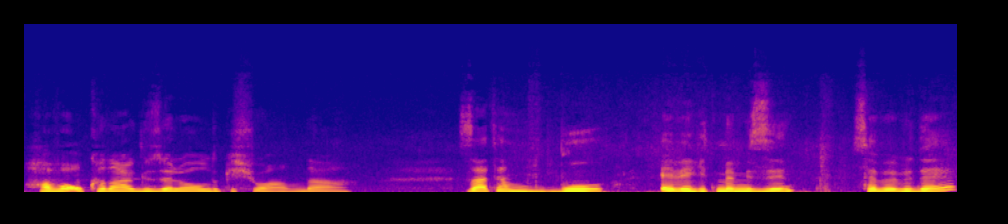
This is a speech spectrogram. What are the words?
Hava o kadar güzel oldu ki şu anda. Zaten bu eve gitmemizin sebebi de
